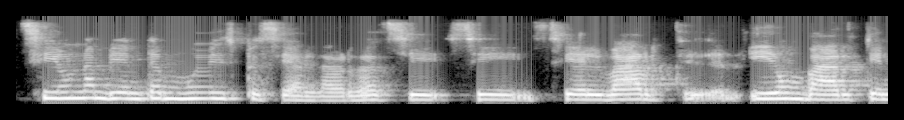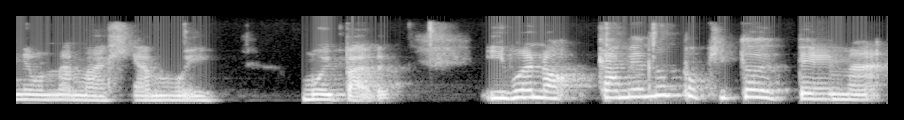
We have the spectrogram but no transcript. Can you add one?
sí, un ambiente muy especial, la verdad. Sí, sí, sí, el bar, ir a un bar tiene una magia muy, muy padre. Y bueno, cambiando un poquito de tema,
